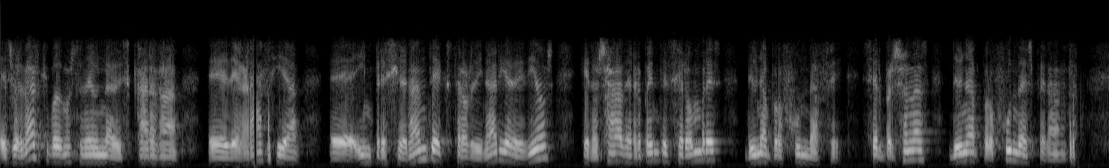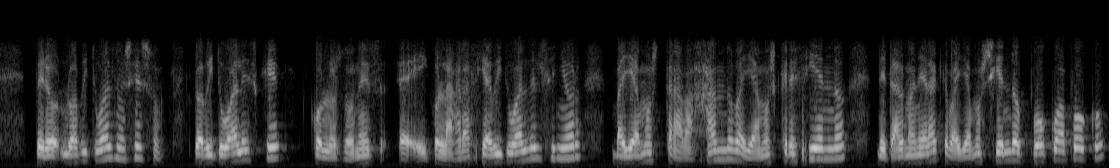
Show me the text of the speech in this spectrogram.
es verdad que podemos tener una descarga eh, de gracia eh, impresionante, extraordinaria de Dios, que nos haga de repente ser hombres de una profunda fe, ser personas de una profunda esperanza. Pero lo habitual no es eso. Lo habitual es que con los dones eh, y con la gracia habitual del Señor vayamos trabajando, vayamos creciendo, de tal manera que vayamos siendo poco a poco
